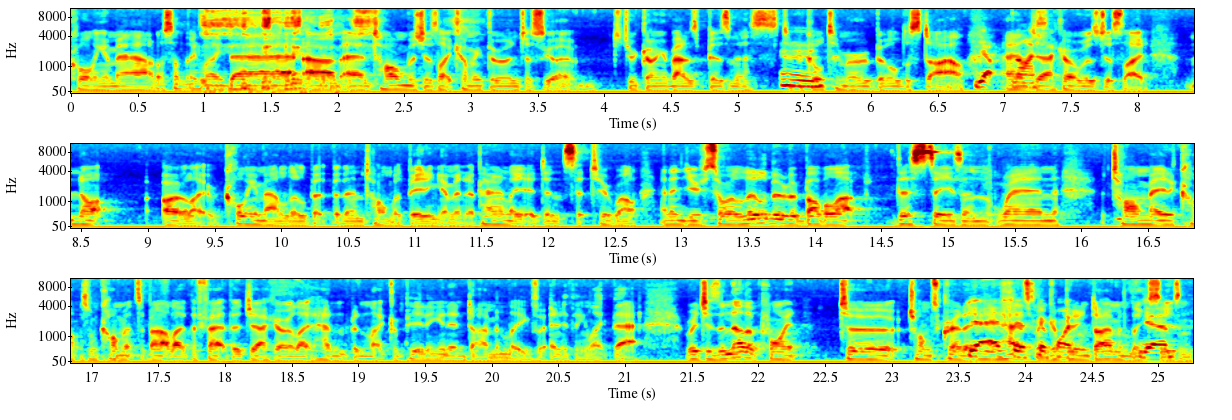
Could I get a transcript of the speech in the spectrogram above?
calling him out or something like that, um, and Tom was just like coming through and just uh, just going about his business, typical Timaru Builder style, Yep, and Mm. nice. Jacko was just like not. Oh, like calling him out a little bit, but then Tom was beating him, and apparently it didn't sit too well. And then you saw a little bit of it bubble up this season when Tom made a com- some comments about like the fact that Jacko like hadn't been like competing in, in diamond leagues or anything like that, which is another point to Tom's credit. Yeah, he actually, has that's a been good point. competing diamond league Yeah. season,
